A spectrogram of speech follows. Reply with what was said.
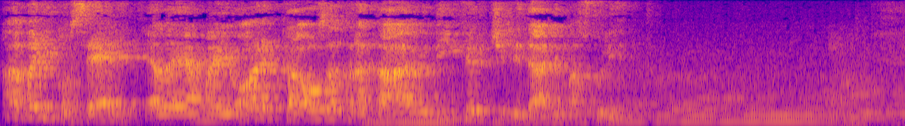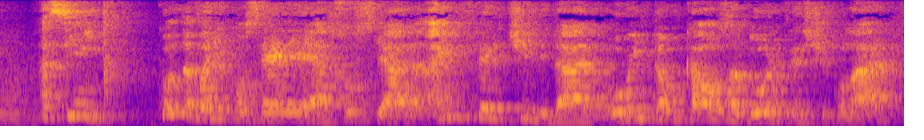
A varicocele ela é a maior causa tratável de infertilidade masculina. Assim, quando a varicocele é associada à infertilidade ou então causa dor testicular,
